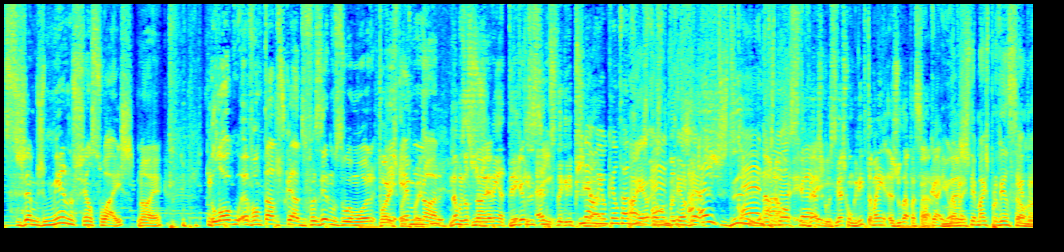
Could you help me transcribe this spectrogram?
sejamos menos sensuais, não é? Logo, a vontade, se calhar, de fazermos o amor Pois, é, pois, é pois. menor. Não, mas eles não é? sugerem até Digamos que assim, antes da gripe chegar. Não, é o que ele está a Ah, dizer. é- é antes. é- Ah, antes de. Antes. Não, não, Se ok. estiveres com, se estiveres com gripe, também ajuda a passar. Ok, Não, mas isto é mais prevenção, é não é?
